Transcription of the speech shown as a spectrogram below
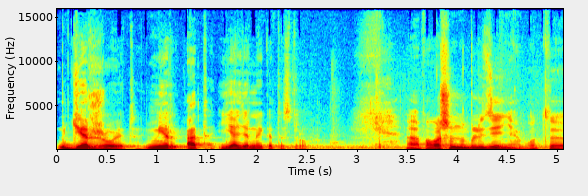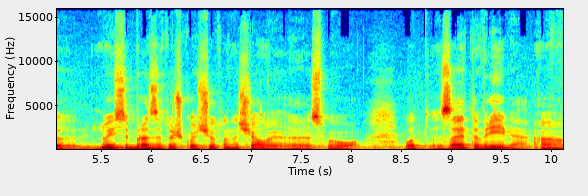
удерживает мир от ядерной катастрофы. А по вашим наблюдениям, вот, э, ну, если брать за точку отсчета начала э, СВО, вот за это время э,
